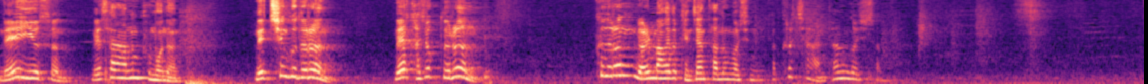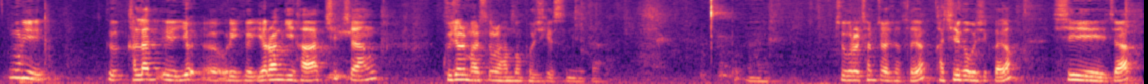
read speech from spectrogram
내 이웃은 내 사랑하는 부모는 내 친구들은 내 가족들은 그들은 멸망해도 괜찮다는 것입니까? 그렇지 않다는 것이잖아요. 우리 그 갈라 우리 그 열왕기하 7장 9절 말씀을 한번 보시겠습니다. 주부를 참조하셨어요? 같이 읽어보실까요? 시작.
